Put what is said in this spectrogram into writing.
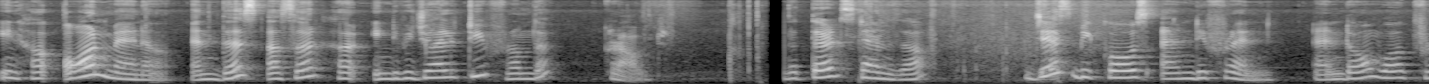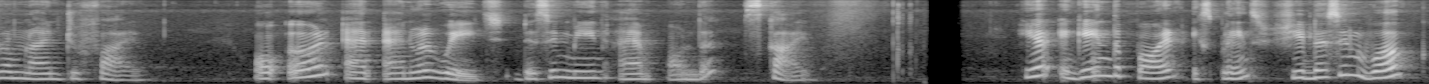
in her own manner and thus assert her individuality from the crowd. The third stanza Just because I'm different and don't work from 9 to 5 or earn an annual wage doesn't mean I am on the sky. Here again the poet explains she doesn't work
